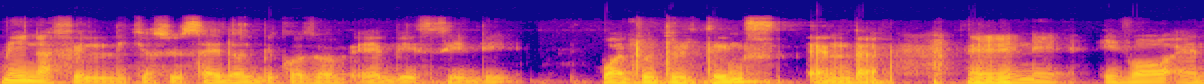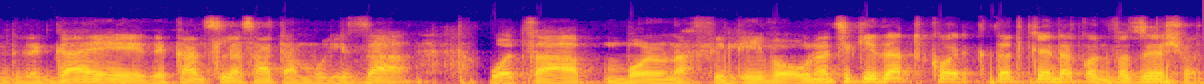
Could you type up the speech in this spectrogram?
mi na feel nikiwa suicidal because of abcd one two three things and uh, nini hivyo and the guy the counselor sa atamuuliza what's mbona una feel hivyo? Unachiki that that kind of conversation.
